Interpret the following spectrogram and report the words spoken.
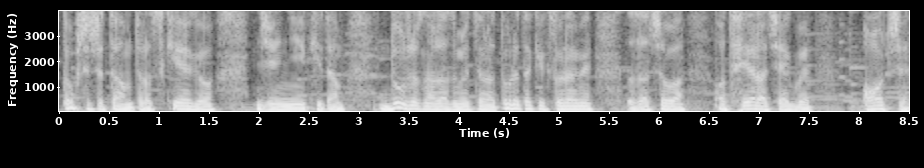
To przeczytałem Trockiego, dzienniki tam. Dużo znalazłem literatury takiej, która mi zaczęła otwierać jakby oczy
